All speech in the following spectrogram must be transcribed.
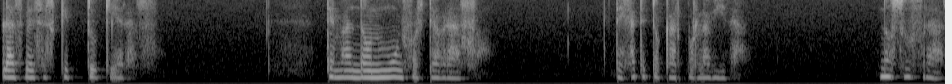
las veces que tú quieras. Te mando un muy fuerte abrazo. Déjate tocar por la vida. No sufras.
